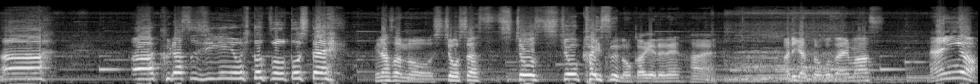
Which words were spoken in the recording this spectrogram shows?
あああクラス次元を一つ落としたい。皆さんの視聴者視聴視聴回数のおかげでね。はい。ありがとうございます。なんよ。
